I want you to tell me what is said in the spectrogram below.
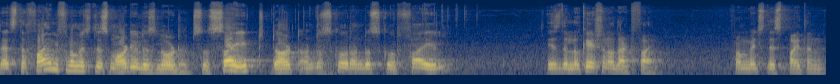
That's the file from which this module is loaded. So site dot underscore underscore file is the location of that file from which this Python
